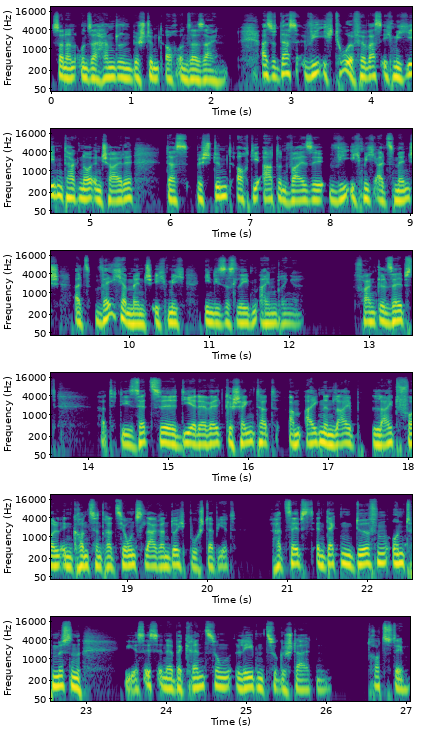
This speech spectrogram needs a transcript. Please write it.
sondern unser Handeln bestimmt auch unser Sein. Also das, wie ich tue, für was ich mich jeden Tag neu entscheide, das bestimmt auch die Art und Weise, wie ich mich als Mensch, als welcher Mensch ich mich in dieses Leben einbringe. Frankl selbst hat die Sätze, die er der Welt geschenkt hat, am eigenen Leib leidvoll in Konzentrationslagern durchbuchstabiert, hat selbst entdecken dürfen und müssen, wie es ist, in der Begrenzung Leben zu gestalten. Trotzdem.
